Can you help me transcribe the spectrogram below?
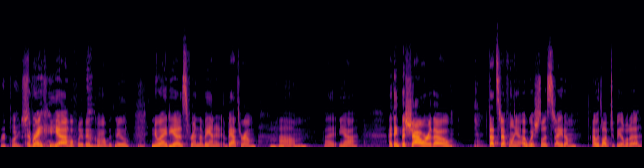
replace. than- right? Yeah. Hopefully they've come up with new new ideas for in the van- bathroom. Mm-hmm. Um, but yeah, I think the shower though, that's definitely a wish list item. I would love to be able to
